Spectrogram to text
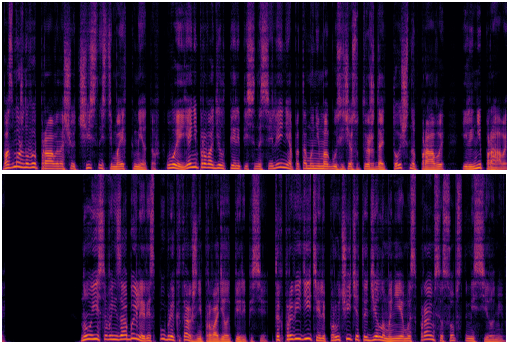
Возможно, вы правы насчет численности моих кметов. Увы, я не проводил переписи населения, а потому не могу сейчас утверждать точно, правы или неправы. Но если вы не забыли, республика также не проводила переписи. Так проведите или поручите это дело мне, мы справимся собственными силами.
